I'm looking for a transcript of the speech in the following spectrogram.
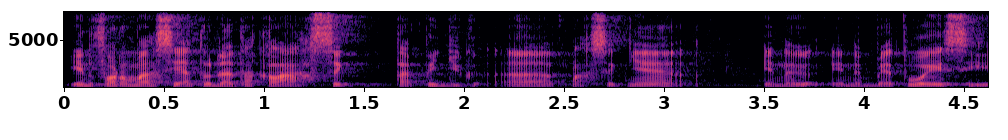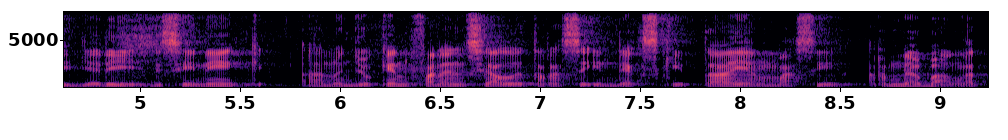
Informasi atau data klasik tapi juga eh, klasiknya in a, in a bad way sih. Jadi di sini eh, nunjukin financial literacy index kita yang masih rendah banget.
